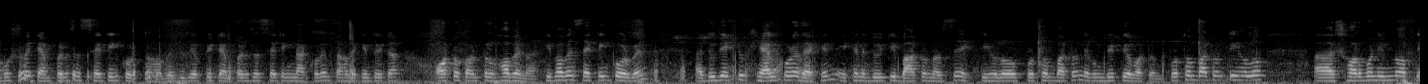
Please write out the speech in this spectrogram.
অবশ্যই টেম্পারেচার সেটিং করতে হবে। যদি আপনি টেম্পারেচার সেটিং না করেন, তাহলে কিন্তু এটা অটো কন্ট্রোল হবে না। কীভাবে সেটিং করবেন? যদি একটু খেয়াল করে দেখেন, এখানে দুইটি বাটন আছে। একটি হলো প্রথম বাটন এবং দ্বিতীয় বাটন প্রথম বাটনটি হলো সর্বনিম্ন আপনি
